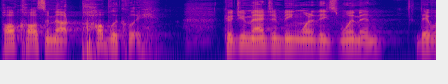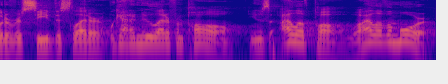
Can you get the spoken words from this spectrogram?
Paul calls them out publicly. Could you imagine being one of these women? They would have received this letter. We got a new letter from Paul. You know, I love Paul. Well, I love him more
